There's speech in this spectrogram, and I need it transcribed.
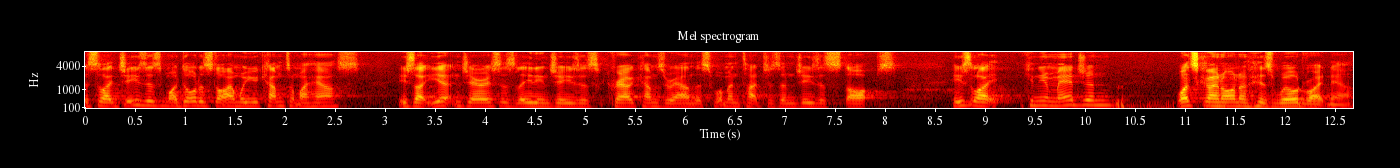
It's like, Jesus, my daughter's dying. Will you come to my house? He's like, yeah. And Jairus is leading Jesus. Crowd comes around. This woman touches him. Jesus stops. He's like, can you imagine what's going on in his world right now?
